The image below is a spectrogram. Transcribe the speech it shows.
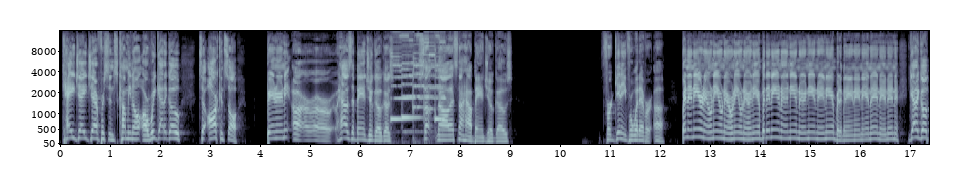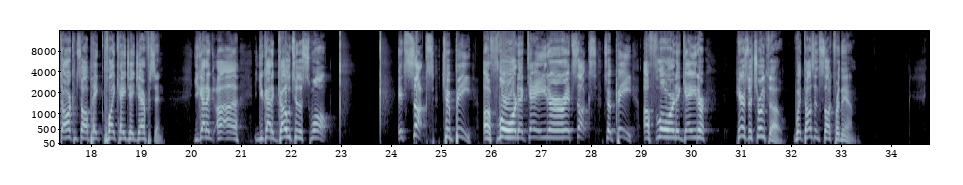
KJ Jefferson's coming on, or we got to go to Arkansas. Uh, or, or, or, how's the banjo go? Goes, no, that's not how banjo goes. Forgetting for whatever. Uh, you got to go up to Arkansas, play, play KJ Jefferson. You got to uh, uh, you got to go to the swamp. It sucks to be a Florida Gator. It sucks to be a Florida Gator. Here's the truth, though. What doesn't suck for them?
